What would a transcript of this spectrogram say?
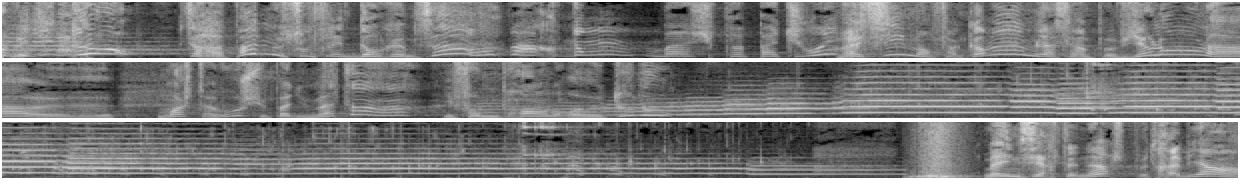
Non mais dites donc Ça va pas de me souffler dedans comme ça Oh pardon, bah je peux pas te jouer. Bah si, mais enfin quand même, là c'est un peu violent là Euh, Moi je t'avoue, je suis pas du matin, hein. Il faut me prendre euh, tout doux. Mais à une certaine heure, je peux très bien.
